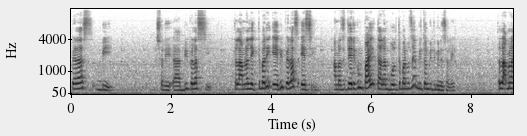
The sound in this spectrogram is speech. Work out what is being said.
plus B sorry B plus C তাহলে আমরা লিখতে পারি এ বি প্লাস এসি আমরা যদি এরকম পাই, তাহলে আমি বলতে পারব যে বিতরণ বিধি মেনে চলে। তাহলে আমরা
